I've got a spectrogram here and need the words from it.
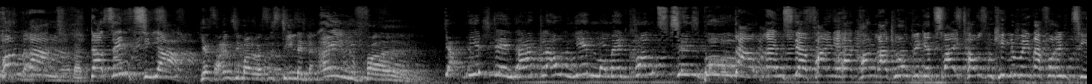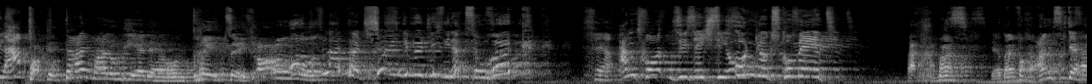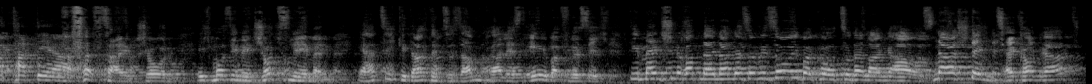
Konrad, da sind Sie ja! Ja, sagen Sie mal, was ist Ihnen denn eingefallen? Ja, wir stehen da, glauben, jeden Moment kommt's, Chinbo! Da bremst der feine Herr Konrad Lumpige 2000 Kilometer vor dem Ziel ab! Tockelt dreimal um die Erde herum, dreht sich um Und flattert schön gemütlich wieder zurück! Verantworten Sie sich, Sie Unglückskomet! Ach was, der hat einfach Angst gehabt, hat der. Verzeihen schon, ich muss ihn in Schutz nehmen. Er hat sich gedacht, ein Zusammenprall ist eh überflüssig. Die Menschen rotten einander sowieso über kurz oder lang aus. Na stimmt's, Herr Konrad?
